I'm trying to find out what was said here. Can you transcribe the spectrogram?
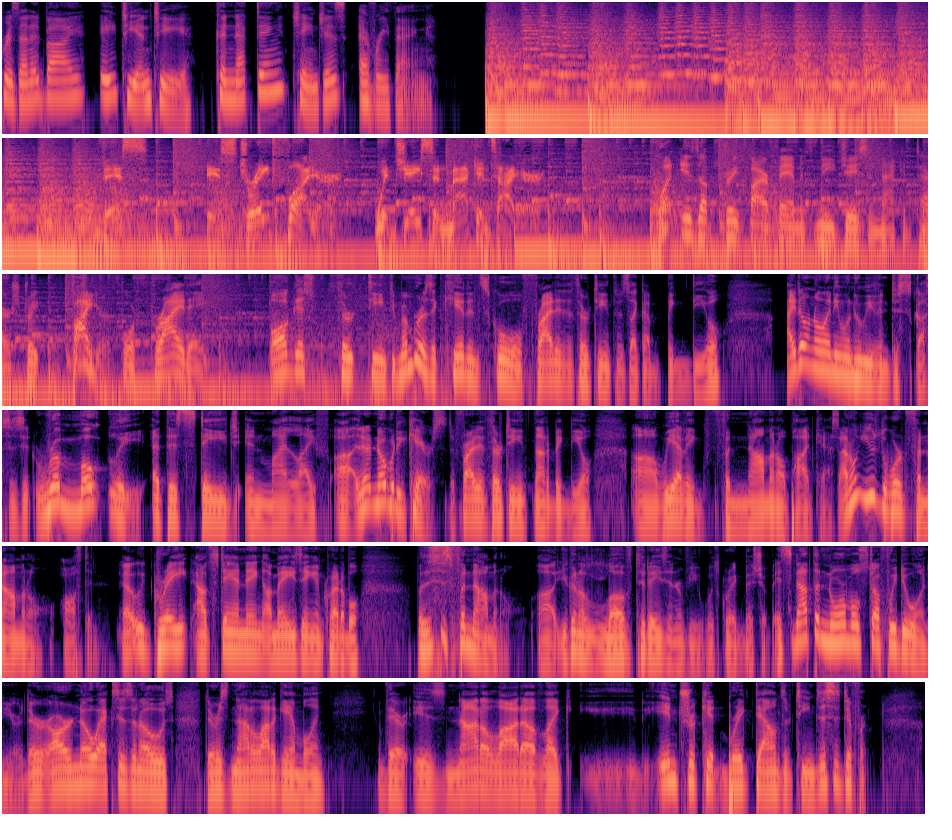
Presented by AT&T. Connecting changes everything. This is Straight Fire with Jason McIntyre. What is up, Straight Fire fam? It's me, Jason McIntyre, Straight Fire for Friday, August 13th. You remember as a kid in school, Friday the 13th was like a big deal? I don't know anyone who even discusses it remotely at this stage in my life. Uh, no- nobody cares. The Friday the 13th, not a big deal. Uh, we have a phenomenal podcast. I don't use the word phenomenal often. Great, outstanding, amazing, incredible. But this is phenomenal. Uh, you're going to love today's interview with Greg Bishop. It's not the normal stuff we do on here. There are no X's and O's. There is not a lot of gambling. There is not a lot of like intricate breakdowns of teams. This is different.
